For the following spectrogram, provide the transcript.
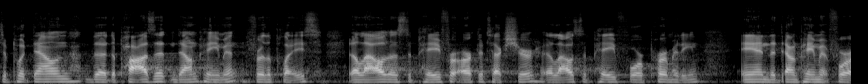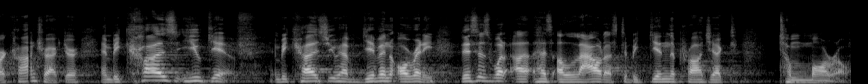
to put down the deposit and down payment for the place. It allows us to pay for architecture, it allows us to pay for permitting and the down payment for our contractor. And because you give, and because you have given already, this is what uh, has allowed us to begin the project tomorrow.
